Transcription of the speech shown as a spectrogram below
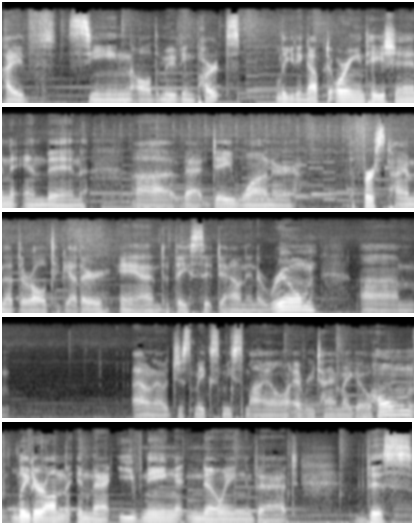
I've seen all the moving parts leading up to orientation, and then uh, that day one or the first time that they're all together and they sit down in a room. Um, I don't know, it just makes me smile every time I go home later on in that evening, knowing that this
